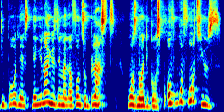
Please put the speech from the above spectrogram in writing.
The boldness. Then you now use the megaphone to blast what's not the gospel. Of, of what use?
